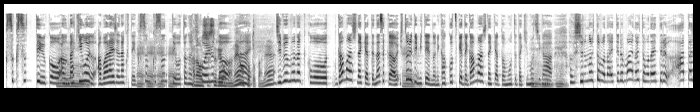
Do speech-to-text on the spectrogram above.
くすくすっていう、こう、あの、泣き声のあばらいじゃなくて、くすんくすんっていう音が聞こえると、ねはい、自分もなんかこう、我慢しなきゃって、なぜか一人で見てるのに格好つけて我慢しなきゃと思ってた気持ちが、後ろの人も泣いてる、前の人も泣いてる、私も泣い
